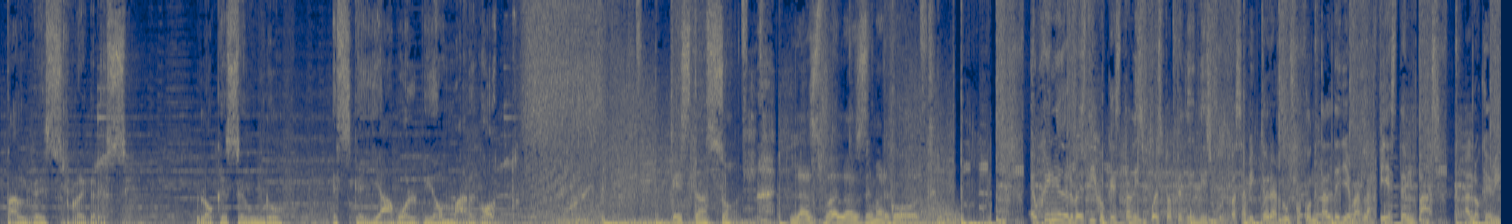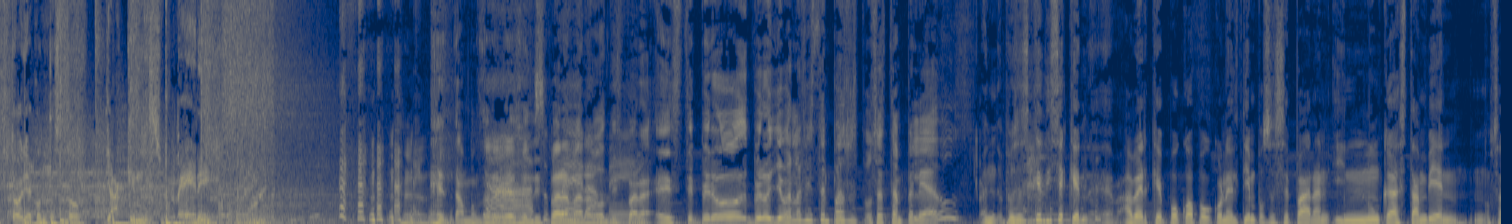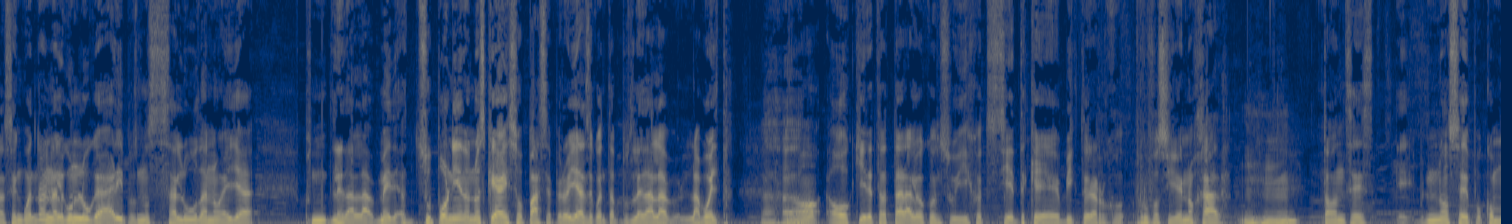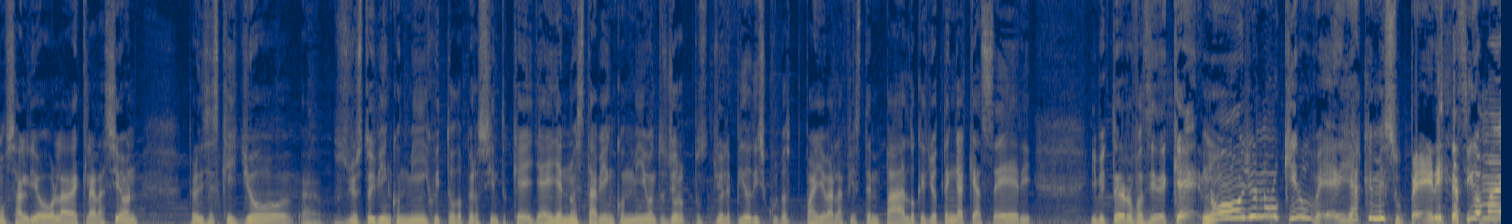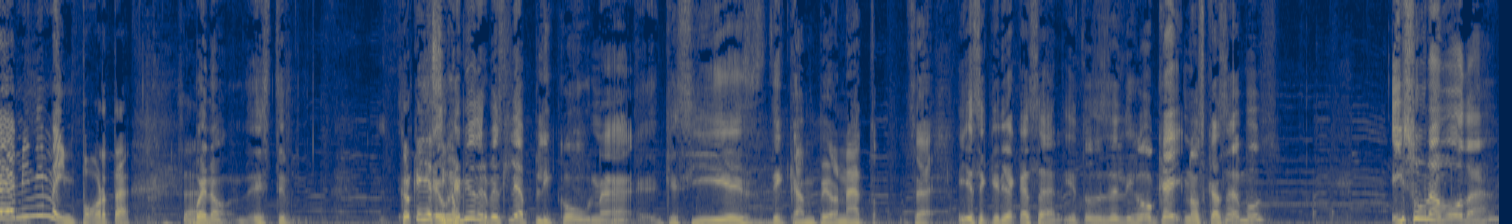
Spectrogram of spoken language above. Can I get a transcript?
tal vez regrese. Lo que seguro es que ya volvió Margot. Estas son las balas de Margot. Eugenio Derbez dijo que está dispuesto a pedir disculpas a Victoria Rufo con tal de llevar la fiesta en paz. A lo que Victoria contestó, ya que me supere. Estamos de regreso en Ah, Dispara Margot supérame. Dispara. Este, pero, pero llevar la fiesta en paz, o sea, ¿están peleados? Pues es que dice que, a ver, que poco a poco con el tiempo se separan y nunca están bien. O sea, se encuentran en algún lugar y pues no se saludan o ella pues, le da la media, suponiendo, no es que eso pase, pero ella se cuenta, pues le da la, la vuelta, Ajá. ¿no? O quiere tratar algo con su hijo, siente que Victoria Rufo, Rufo sigue enojada. Entonces, eh, no sé cómo salió la declaración, pero dices que yo, ah, pues yo estoy bien con mi hijo y todo, pero siento que ella, ella no está bien conmigo. Entonces yo, pues, yo le pido disculpas para llevar la fiesta en paz, lo que yo tenga que hacer y... Y Victoria Rufo así de, ¿qué? No, yo no lo quiero ver, ya que me supere. Así como, "Ay, a mí ni me importa. O sea, Bueno, este, creo que ella sí no- Eugenio Derbez le aplicó una eh, que sí es de campeonato. O sea, ella se quería casar y entonces él dijo, ok, nos casamos. Hizo una boda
